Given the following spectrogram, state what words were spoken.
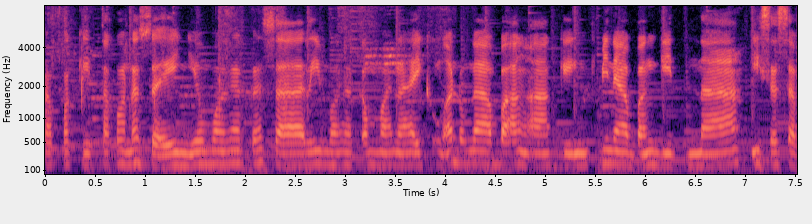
Ayan, ipapakita ko na sa inyo mga kasari, mga kamanay, kung ano nga ba ang aking binabanggit na isa sa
